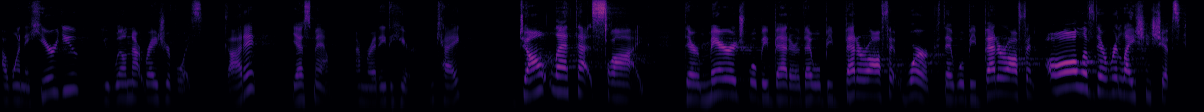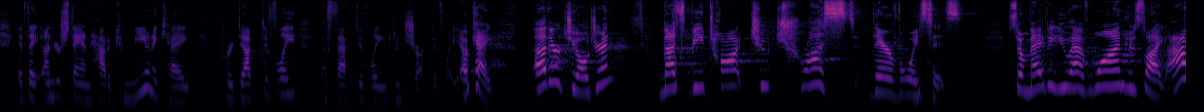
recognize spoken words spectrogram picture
I want to hear you. You will not raise your voice. Got it? Yes, ma'am. I'm ready to hear. Okay? Don't let that slide. Their marriage will be better. They will be better off at work. They will be better off in all of their relationships if they understand how to communicate productively, effectively, and constructively. Okay, other children must be taught to trust their voices. So maybe you have one who's like, I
